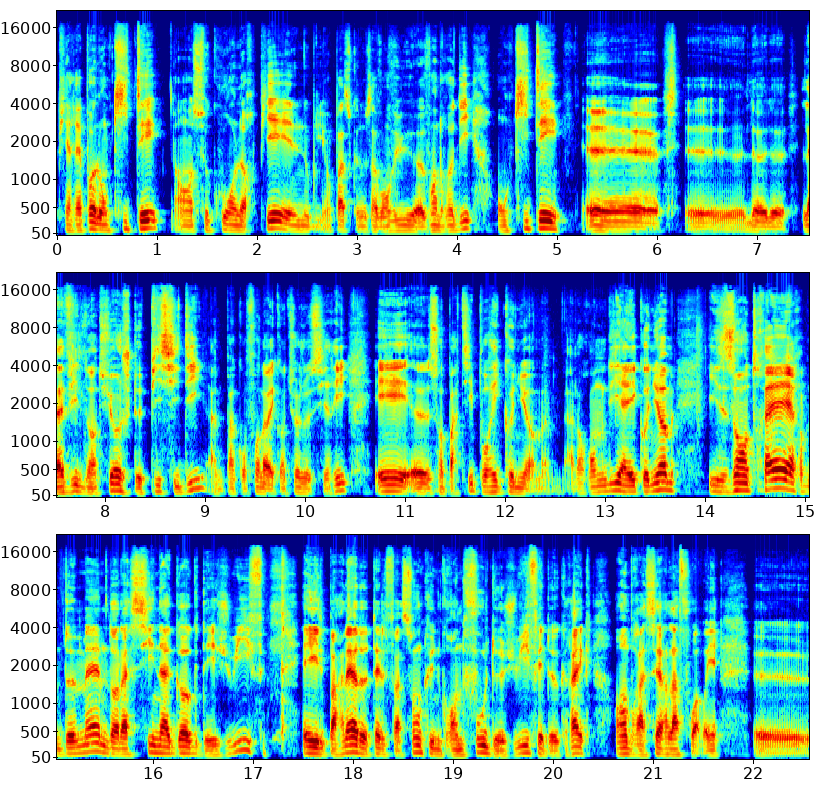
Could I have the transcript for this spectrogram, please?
Pierre et Paul ont quitté, en secouant leurs pieds, n'oublions pas ce que nous avons vu vendredi, ont quitté la ville d'Antioche de Pisidie, à ne pas confondre avec Antioche de Syrie, et sont partis pour Iconium. Alors on nous dit à Iconium, ils entrèrent de même dans la synagogue des Juifs, et ils parlèrent de telle façon qu'une grande foule de juifs et de grecs embrassèrent la foi. Euh,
